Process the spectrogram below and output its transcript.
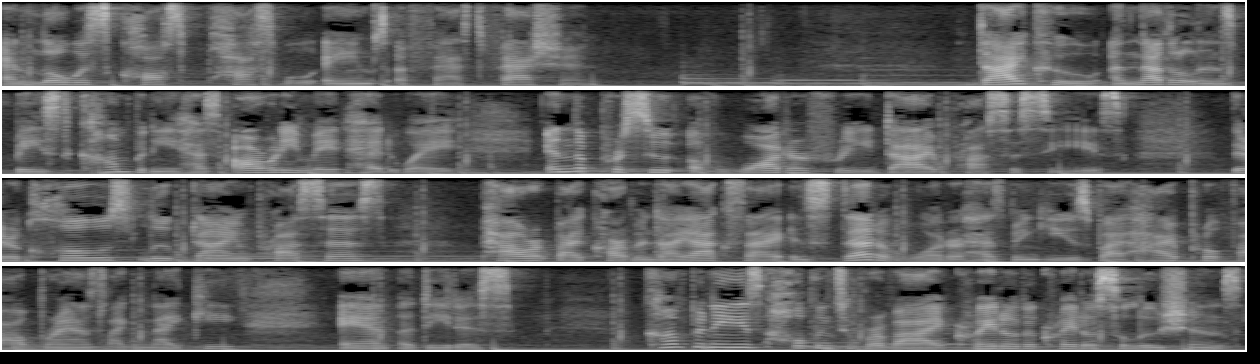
and lowest cost possible aims of fast fashion. DyeCoo, a Netherlands based company, has already made headway in the pursuit of water free dye processes. Their closed loop dyeing process powered by carbon dioxide instead of water has been used by high profile brands like Nike and Adidas. Companies hoping to provide cradle to cradle solutions,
